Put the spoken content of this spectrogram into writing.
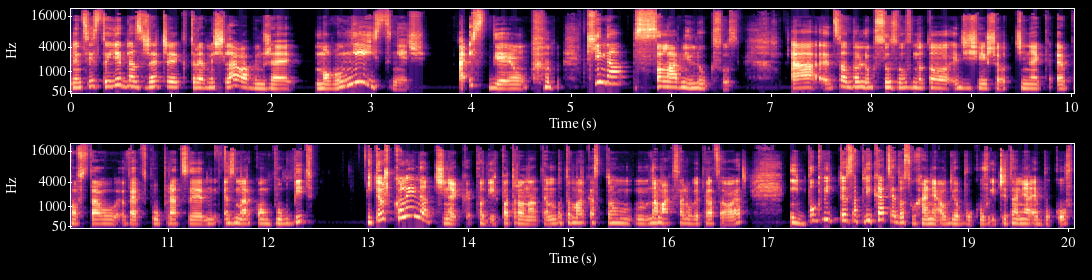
Więc jest to jedna z rzeczy, które myślałabym, że mogą nie istnieć, a istnieją. Kina z salami luksus. A co do luksusów, no to dzisiejszy odcinek e, powstał we współpracy z marką BookBeat. I to już kolejny odcinek pod ich patronatem, bo to marka, z którą na maksa lubię pracować. I BookBeat to jest aplikacja do słuchania audiobooków i czytania e-booków,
